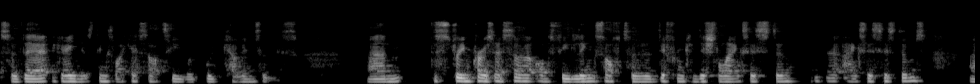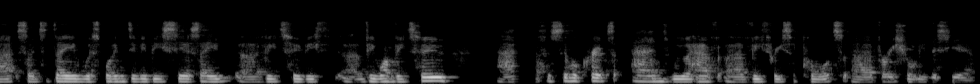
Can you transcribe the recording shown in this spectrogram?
so there, again, it's things like SRT would, would come into this. Um, the stream processor obviously links off to different conditional access, system, uh, access systems. Uh, so today we're supporting DVB CSA uh, v2, v, uh, v1, v2 for SimulCrypt, and we will have v3 support very shortly this year.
